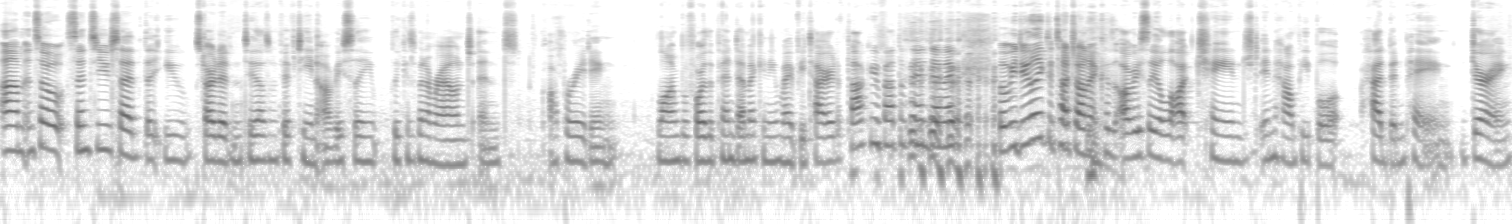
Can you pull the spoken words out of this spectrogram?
Um, and so, since you said that you started in 2015, obviously Blik has been around and operating long before the pandemic, and you might be tired of talking about the pandemic, but we do like to touch on it because obviously a lot changed in how people had been paying during.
